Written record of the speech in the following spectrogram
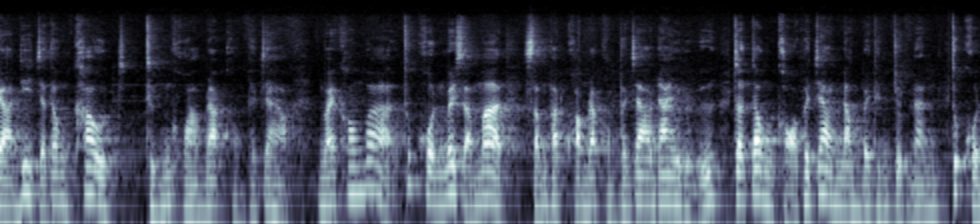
การที่จะต้องเข้าถึงความรักของพระเจ้า หมายความว่าทุกคนไม่สามารถสัมผัสความรักของพระเจ้าได้หรือ จะต้องขอพระเจ้านำไปถึงจุดนั้น ทุกคน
